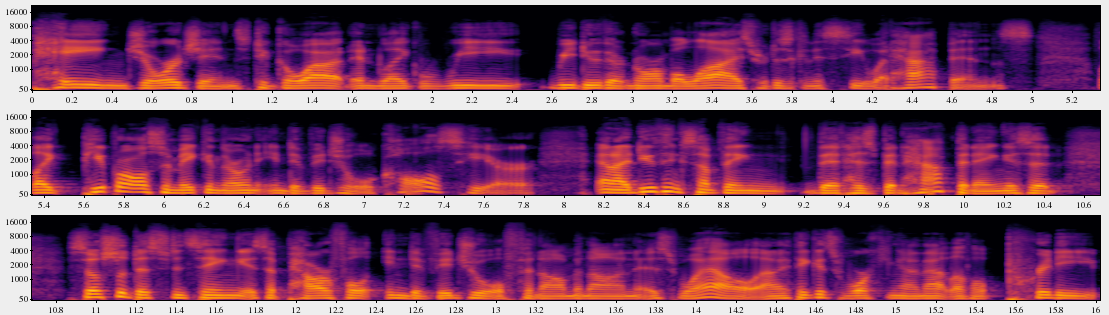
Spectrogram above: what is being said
paying Georgians to go out and like re redo their normal lives. We're just going to see what happens. Like people are also making their own individual calls here. And I do think something that has been happening is that social distancing is a powerful individual phenomenon as well. And I think it's working on that level pretty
